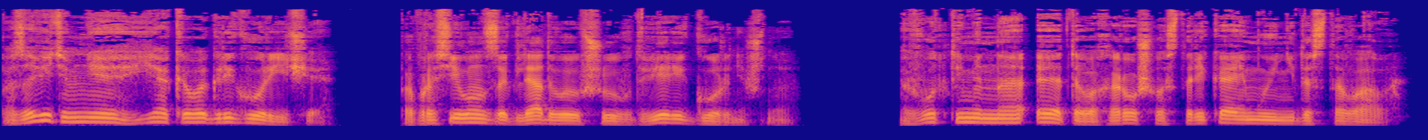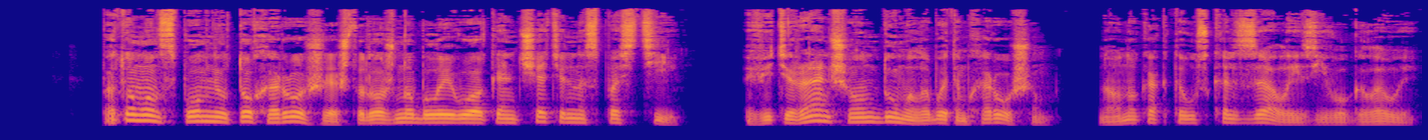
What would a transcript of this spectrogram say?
«Позовите мне Якова Григорьевича», — попросил он заглядывавшую в двери горничную. Вот именно этого хорошего старика ему и не доставало. Потом он вспомнил то хорошее, что должно было его окончательно спасти. Ведь раньше он думал об этом хорошем, но оно как-то ускользало из его головы.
